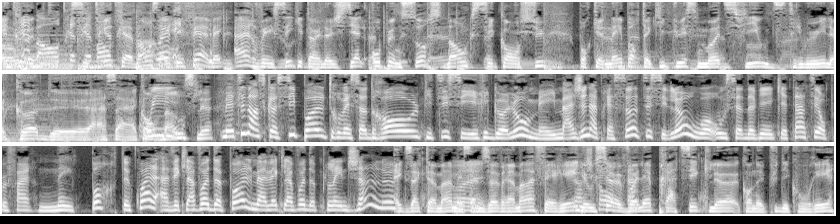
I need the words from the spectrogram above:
C'est très bon, très, C'est très bon. très, très bon. Ça a été fait avec RVC, qui est un logiciel open source. Donc, c'est conçu pour que n'importe qui puisse modifier ou distribuer le code euh, à sa convenance. Là. Mais tu sais, dans ce cas-ci, Paul trouvait ça drôle, puis tu sais, c'est rigolo, mais imagine après ça, tu sais, c'est là où, où ça devient inquiétant. Tu sais, on peut faire n'importe quoi avec la voix de Paul, mais avec la voix de plein de gens. Là. Exactement, mais Ouais. ça nous a vraiment Non, il y a aussi un volet pratique là qu'on a pu découvrir.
